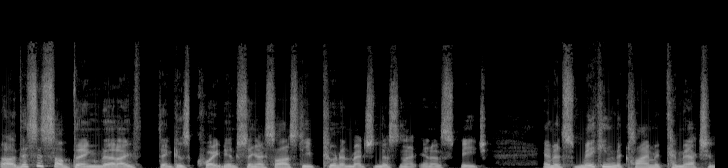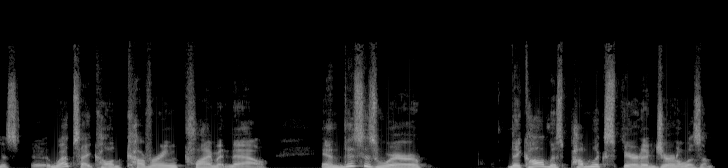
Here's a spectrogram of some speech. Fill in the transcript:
Uh, this is something that I think is quite interesting. I saw Steve Koonin mention this in a, in a speech and it's making the climate connection. It's a website called Covering Climate Now. And this is where they call this public spirited journalism.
